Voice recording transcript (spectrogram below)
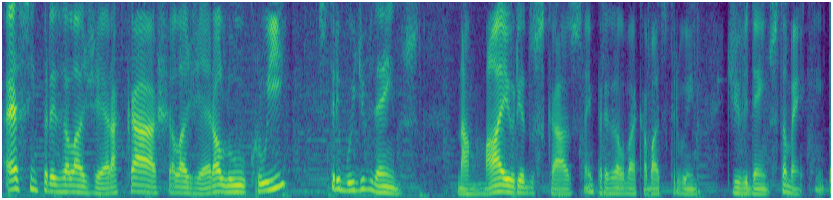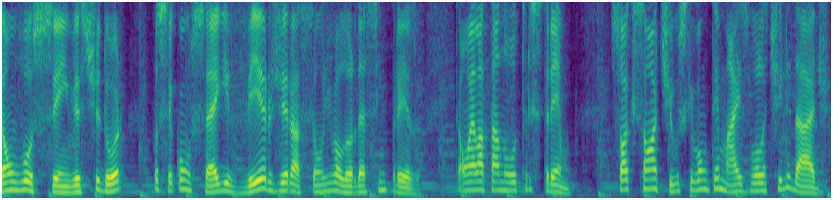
Essa empresa ela gera caixa, ela gera lucro e distribui dividendos. Na maioria dos casos, a empresa ela vai acabar distribuindo dividendos também. Então, você, investidor, você consegue ver geração de valor dessa empresa. Então, ela está no outro extremo só que são ativos que vão ter mais volatilidade.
